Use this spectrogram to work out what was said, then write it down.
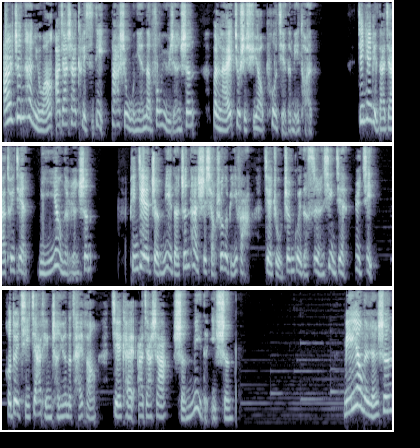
而侦探女王阿加莎·克里斯蒂八十五年的风雨人生，本来就是需要破解的谜团。今天给大家推荐《谜一样的人生》，凭借缜密的侦探式小说的笔法，借助珍贵的私人信件、日记和对其家庭成员的采访，揭开阿加莎神秘的一生。《谜一样的人生》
